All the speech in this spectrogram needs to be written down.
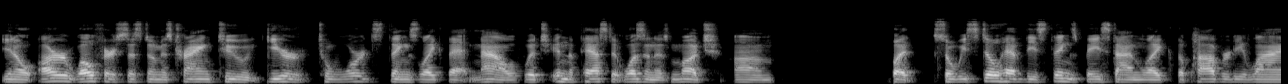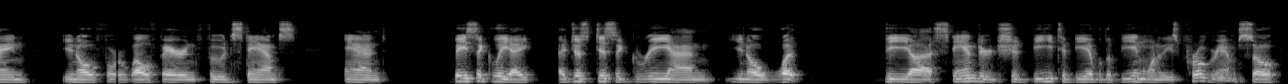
you know, our welfare system is trying to gear towards things like that now, which in the past it wasn't as much. Um, but so we still have these things based on like the poverty line, you know, for welfare and food stamps. And basically, I, I just disagree on, you know, what the uh, standard should be to be able to be in one of these programs. So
